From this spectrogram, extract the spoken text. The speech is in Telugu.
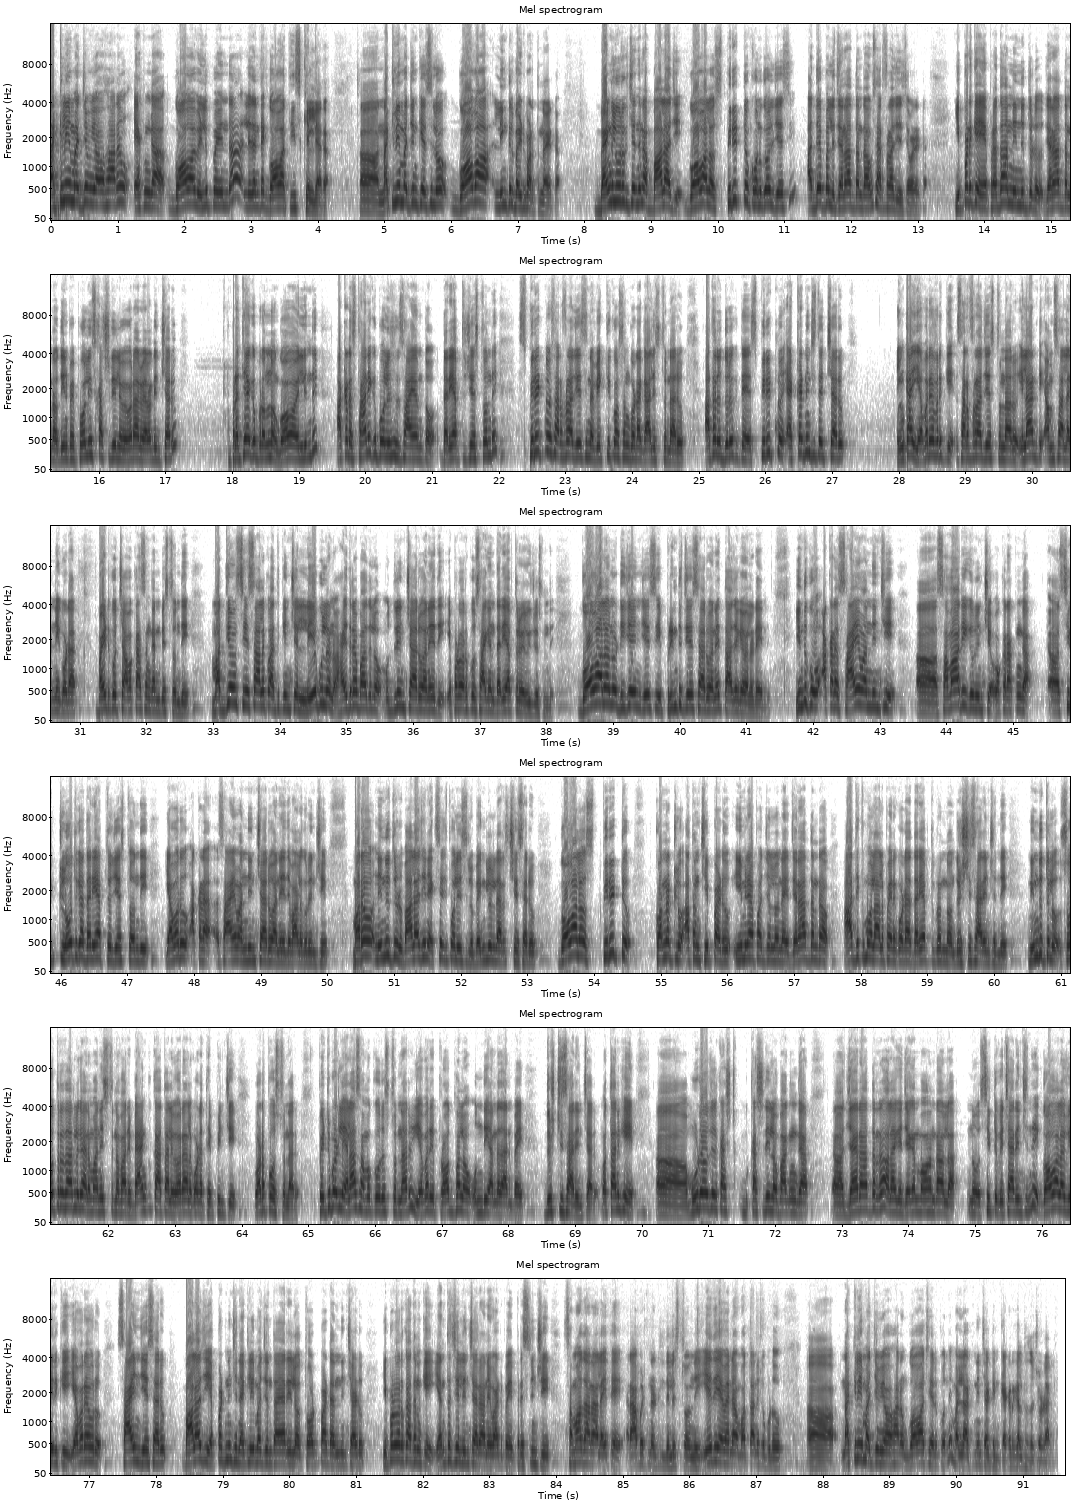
నకిలీ మద్యం వ్యవహారం ఏకంగా గోవా వెళ్ళిపోయిందా? లేదంటే గోవా తీసుకెళ్ళారా? నకిలీ మద్యం కేసులో గోవా లింకులు బయటపడుతున్నాయట. బెంగళూరుకు చెందిన బాలాజీ గోవాలో స్పిరిట్ను కొనుగోలు చేసి అద్దేపల్లి జనార్దన్ రావుకు సరఫరా చేసేవాడట. ఇప్పటికే ప్రధాన నిందితుడు జనార్దన్ రావు దీనిపై పోలీస్ కస్టడీలో వివరాలు వెల్లడించారు. ప్రత్యేక బృందం గోవా వెళ్ళింది. అక్కడ స్థానిక పోలీసుల సాయంతో దర్యాప్తు చేస్తుంది. స్పిరిట్ను సరఫరా చేసిన వ్యక్తి కోసం కూడా గాలిస్తున్నారు. అతను దొరికితే స్పిరిట్ను ఎక్కడి నుంచి తెచ్చారు? ఇంకా ఎవరెవరికి సరఫరా చేస్తున్నారు? ఇలాంటి అంశాలన్నీ కూడా బయటకు వచ్చే అవకాశం కనిపిస్తుంది. మద్యం సీసాలకు అతికించే లేబులను హైదరాబాద్లో ముద్రించారు అనేది ఇప్పటివరకు సాగిన దర్యాప్తులో వెలుగు గోవాలోను డిజైన్ చేసి ప్రింట్ చేశారు అనేది తాజాగా వెల్లడైంది. ఇందుకు అక్కడ సాయం అందించి సవారీ గురించి ఒక రకంగా సిట్ లోతుగా దర్యాప్తు చేస్తోంది. ఎవరు అక్కడ సాయం అందించారు అనేది వాళ్ళ గురించి. మరో నిందితుడు బాలాజీని ఎక్సైజ్ పోలీసులు బెంగళూరులో అరెస్ట్ చేశారు. గోవాలో స్పిరిట్ కొన్నట్లు అతను చెప్పాడు. ఈ నేపథ్యంలోనే జనార్దన్ రావు ఆర్థిక మూలాలపైన కూడా దర్యాప్తు బృందం దృష్టి సారించింది. నిందితులు సూత్రధారులుగా అనుమానిస్తున్న వారి బ్యాంకు ఖాతాల వివరాలు కూడా తెప్పించి వడపోస్తున్నారు. పెట్టుబడులు ఎలా సమకూరుస్తున్నారు? ఎవరి ప్రోద్బలం ఉంది అన్న దానిపై దృష్టి సారించారు. మొత్తానికి మూడో రోజు కస్ట్ కస్టడీలో భాగంగా ఆ, రావు అలాగే జగన్మోహన్ రావులను సిట్ విచారించింది. గోవాలో వీరికి ఎవరెవరు సాయం చేశారు? బాలాజీ ఎప్పటి నుంచి నకిలీ మద్యం తయారీలో తోడ్పాటు అందించాడు? ఇప్పటివరకు అతనికి ఎంత చెల్లించారు? అనే వాటిపై ప్రశ్నించి సమాధానాలు అయితే రాబట్టినట్లు తెలుస్తోంది. ఏది ఏమైనా మొత్తానికి ఇప్పుడు నకిలీ మద్యం వ్యవహారం గోవా చేరుకుంది. మళ్ళీ అటు నుంచి అటు ఇంకెక్కడికి వెళ్తుందో చూడాలి.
